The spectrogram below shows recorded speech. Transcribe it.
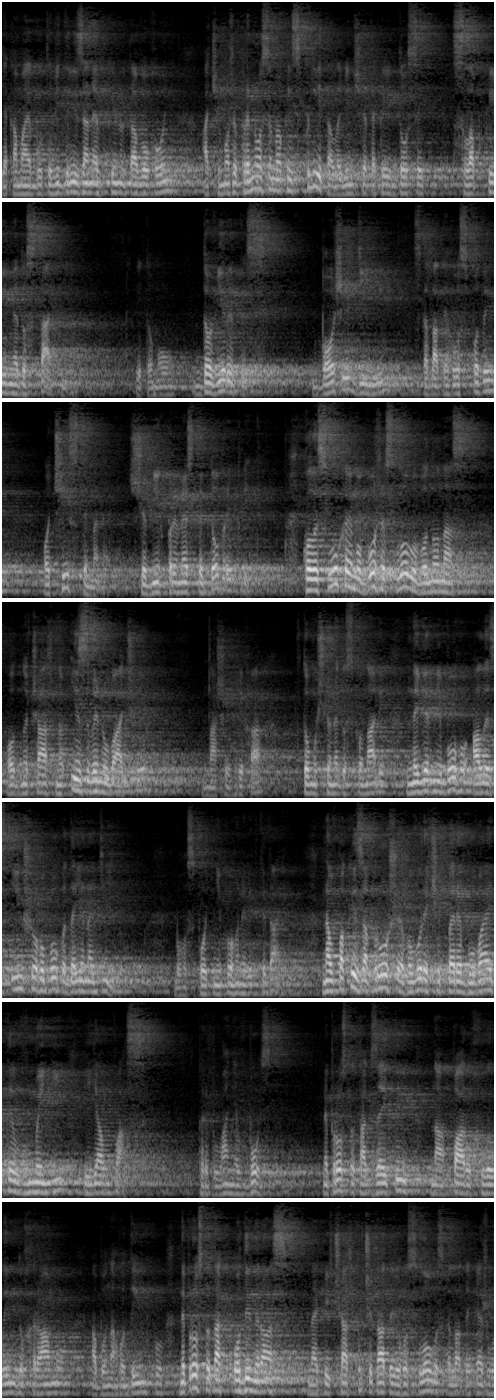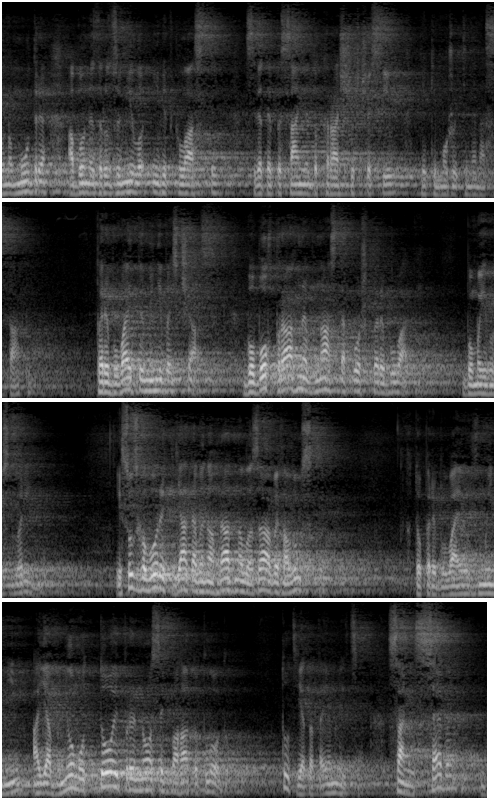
яка має бути відрізана, вкинута вогонь, а чи, може, приносимо якийсь плід, але він ще такий досить слабкий, недостатній. І тому довіритись Божій дії, сказати, Господи, очисти мене, щоб міг принести добрий плід. Коли слухаємо Боже Слово, воно нас одночасно і звинувачує в наших гріхах, в тому, що недосконалі, невірні Богу, але з іншого боку дає надію, бо Господь нікого не відкидає. Навпаки, запрошує, говорячи, перебувайте в мені і я в вас. Перебування в Бозі. Не просто так зайти на пару хвилин до храму або на годинку, не просто так один раз на якийсь час почитати Його Слово, сказати, яке ж воно мудре або незрозуміло, і відкласти святе Писання до кращих часів, які можуть і не настати. Перебувайте в мені весь час, бо Бог прагне в нас також перебувати, бо ми Його створіння. Ісус говорить, я та виноградна лоза, а ви галузки. Хто перебуває в мені, а я в ньому, той приносить багато плоду. Тут є та таємниця. Самі з себе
